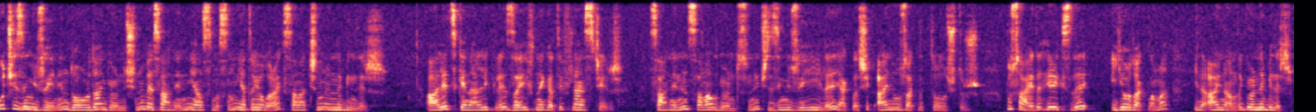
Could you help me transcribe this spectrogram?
Bu çizim yüzeyinin doğrudan görünüşünü ve sahnenin yansımasını yatay olarak sanatçının önüne bindirir. Alet genellikle zayıf negatif lens içerir. Sahnenin sanal görüntüsünü çizim yüzeyi ile yaklaşık aynı uzaklıkta oluşturur. Bu sayede her ikisi de iyi odaklama ile aynı anda görünebilir.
